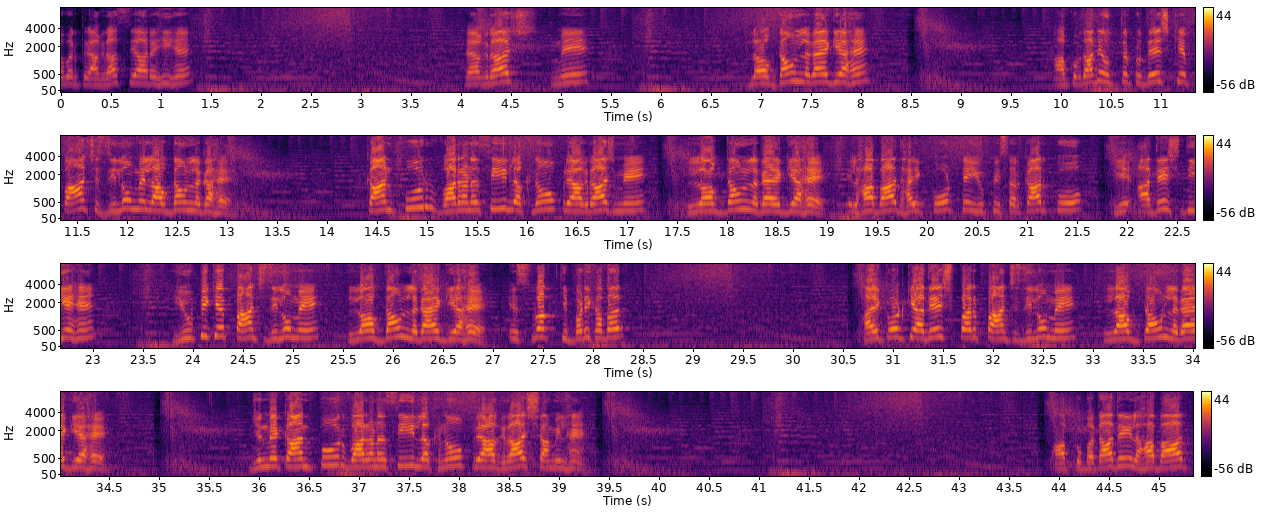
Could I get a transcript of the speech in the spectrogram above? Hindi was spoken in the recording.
खबर प्रयागराज से आ रही है। प्रयागराज में लॉकडाउन लगाया गया है। आपको बता दें, उत्तर प्रदेश के पाँच जिलों में लॉकडाउन लगा है। कानपुर, वाराणसी, लखनऊ, प्रयागराज में लॉकडाउन लगाया गया है। इलाहाबाद हाई कोर्ट ने यूपी सरकार को ये आदेश दिए हैं। यूपी के पाँच जिलों में लॉकडाउन लगाया गया है। इस वक्त की बड़ी खबर हाईकोर्ट के आदेश पर पाँच जिलों में लॉकडाउन लगाया गया है, जिनमें कानपुर, वाराणसी, लखनऊ, प्रयागराज शामिल हैं। आपको बता दें, इलाहाबाद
